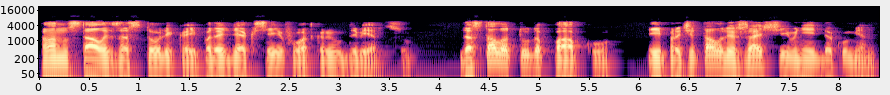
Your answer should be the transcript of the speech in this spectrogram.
Он встал из-за столика и, подойдя к сейфу, открыл дверцу. Достал оттуда папку и прочитал лежащий в ней документ.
